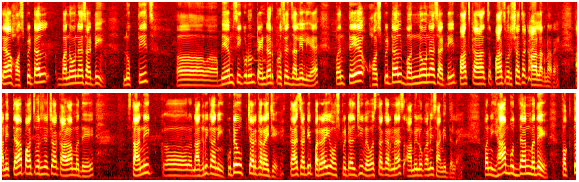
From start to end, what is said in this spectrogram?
त्या हॉस्पिटल बनवण्यासाठी नुकतीच बी एम सीकडून टेंडर प्रोसेस झालेली आहे. पण ते हॉस्पिटल बनवण्यासाठी पाच काळाचं पाच वर्षाचा काळ लागणार आहे. आणि त्या पाच वर्षाच्या काळामध्ये स्थानिक नागरिकांनी कुठे उपचार करायचे त्यासाठी पर्यायी हॉस्पिटलची व्यवस्था करण्यास आम्ही लोकांनी सांगितलेलं आहे. पण ह्या मुद्द्यांमध्ये फक्त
